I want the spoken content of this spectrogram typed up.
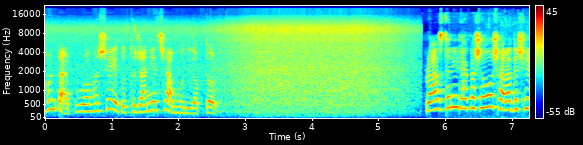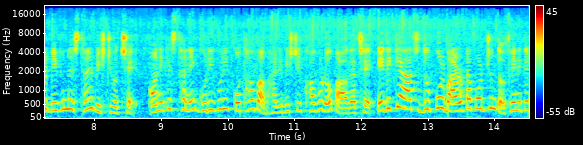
ঘণ্টার পূর্বাভাসে এ তথ্য জানিয়েছে আবহাওয়া অধিদপ্তর। রাজধানী ঢাকাসহ সারা দেশের বিভিন্ন স্থানে বৃষ্টি হচ্ছে। অনেক স্থানে গুড়ি গুড়ি কোথাও বা ভারী বৃষ্টির খবরও পাওয়া গেছে। এদিকে আজ দুপুর বারোটা পর্যন্ত ফেনীতে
